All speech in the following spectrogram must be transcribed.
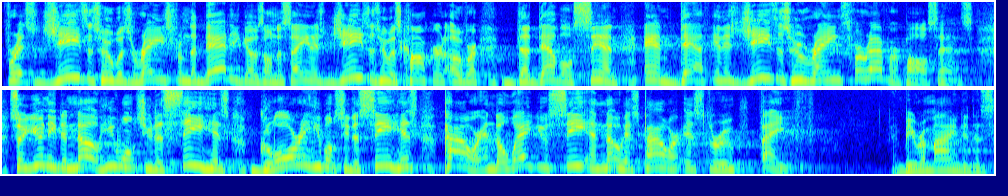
For it's Jesus who was raised from the dead, he goes on to say, and it's Jesus who has conquered over the devil, sin, and death. It is Jesus who reigns forever, Paul says. So you need to know he wants you to see his glory, he wants you to see his power. And the way you see and know his power is through faith. And be reminded, as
